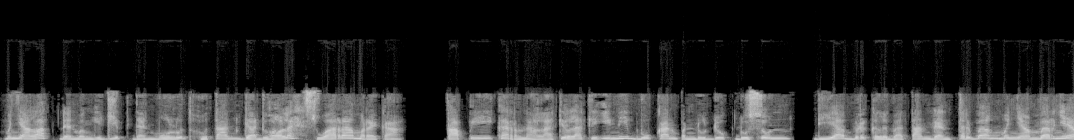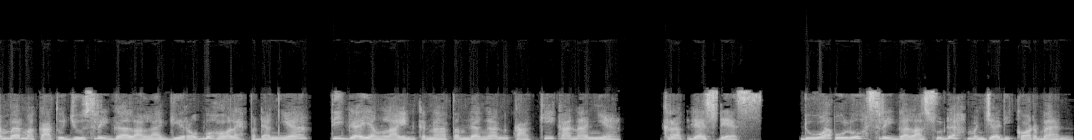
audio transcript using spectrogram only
menyalak dan menggigit dan mulut hutan gaduh oleh suara mereka. Tapi karena laki-laki ini bukan penduduk dusun, dia berkelebatan dan terbang menyambar-nyambar maka tujuh serigala lagi roboh oleh pedangnya, tiga yang lain kena tendangan kaki kanannya. Krak des-des. Dua puluh serigala sudah menjadi korban.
